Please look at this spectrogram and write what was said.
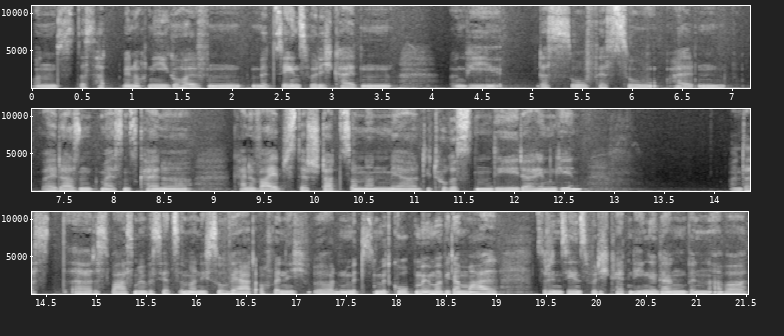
Und das hat mir noch nie geholfen, mit Sehenswürdigkeiten irgendwie das so festzuhalten, weil da sind meistens keine, keine Vibes der Stadt, sondern mehr die Touristen, die da hingehen. Und das, äh, das war es mir bis jetzt immer nicht so wert, auch wenn ich äh, mit, mit Gruppen immer wieder mal zu den Sehenswürdigkeiten hingegangen bin. Aber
